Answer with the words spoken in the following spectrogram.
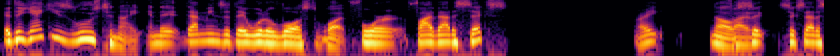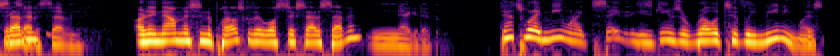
If the Yankees lose tonight, and they that means that they would have lost what four, five out of six, right? No, Five- six, six out of Six seven. out of seven. Are they now missing the playoffs because they lost six out of seven? Negative. That's what I mean when I say that these games are relatively meaningless.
